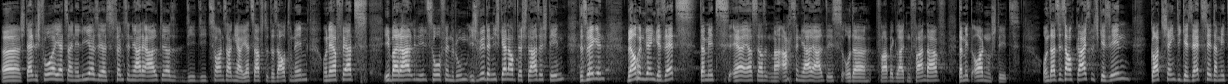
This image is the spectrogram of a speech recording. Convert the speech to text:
äh, stell dich vor, jetzt ein Elias, er ist 15 Jahre alt, die, die Zorn sagen, ja, jetzt darfst du das Auto nehmen. Und er fährt überall in Ilshofen rum. Ich würde nicht gerne auf der Straße stehen. Deswegen brauchen wir ein Gesetz, damit er erst mal 18 Jahre alt ist oder fahrbegleitend fahren darf, damit Ordnung steht. Und das ist auch geistlich gesehen, Gott schenkt die Gesetze, damit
